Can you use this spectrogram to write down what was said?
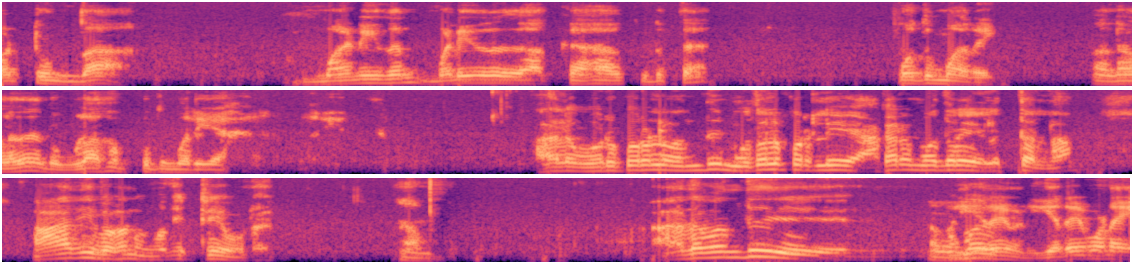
மட்டும்தான் மனிதன் மனிதனுக்காக கொடுத்த பொதுமறை. அதனாலதான் இந்த உலக பொதுமறையாக மாறியது அதில் ஒரு குரல் வந்து முதல் குரலே அகர முதல எழுத்தெல்லாம் ஆதிபகன் முதற்றே உலகு ஆமா. அதை வந்து இறைவன் இறைவனை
